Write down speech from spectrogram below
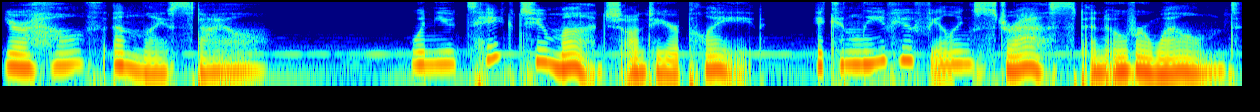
Your health and lifestyle. When you take too much onto your plate, it can leave you feeling stressed and overwhelmed.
